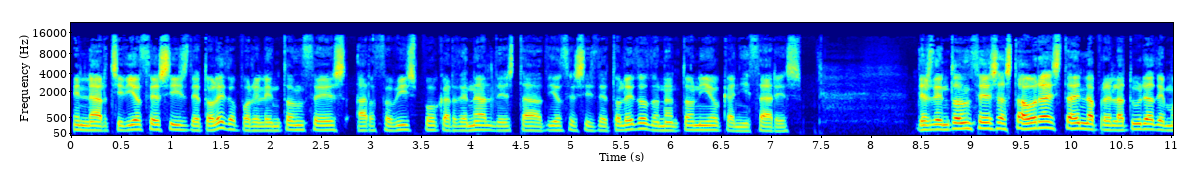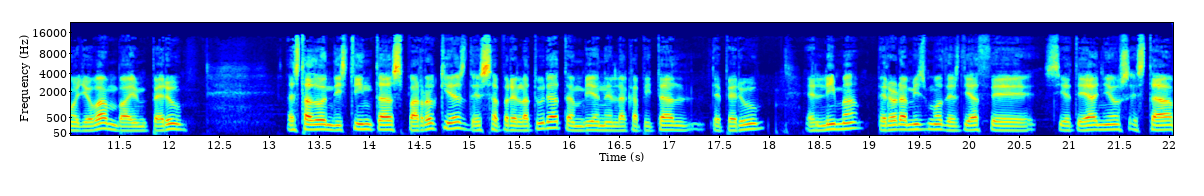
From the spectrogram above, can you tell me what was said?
en la archidiócesis de Toledo por el entonces arzobispo cardenal de esta diócesis de Toledo, don Antonio Cañizares. Desde entonces hasta ahora está en la prelatura de Moyobamba, en Perú. Ha estado en distintas parroquias de esa prelatura, también en la capital de Perú, en Lima, pero ahora mismo desde hace siete años está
